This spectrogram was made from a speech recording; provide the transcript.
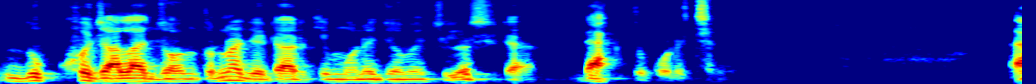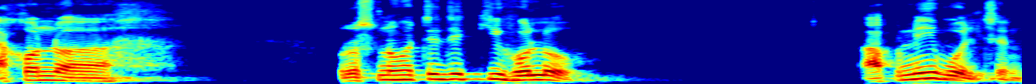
দুঃখ, জ্বালা, যন্ত্রণা যেটা আর কি মনে জমেছিল সেটা ব্যক্ত করেছেন। এখন প্রশ্ন হচ্ছে যে কি হলো? আপনিই বলছেন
